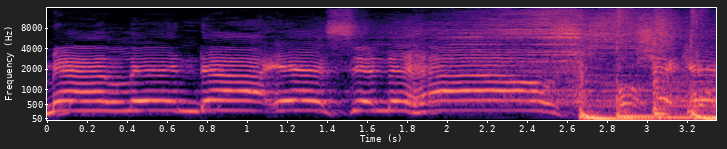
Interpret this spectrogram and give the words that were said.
Man, Linda is in the house.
